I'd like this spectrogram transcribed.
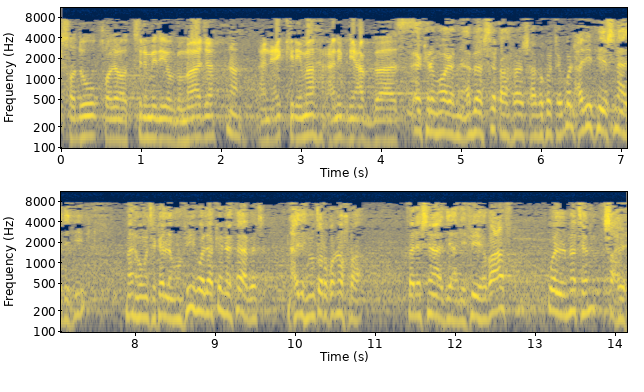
صدوق أخرجه الترمذي وابن ماجه. نعم. عن عكرمة عن ابن عباس. أكرم مولى بن عباس ثقة أخرج أصحاب الكتب. والحديث في إسناده من هو متكلم فيه ولكنه ثابت. الحديث من طرق أخرى فالإسناد يعني فيه ضعف والمتن صحيح.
